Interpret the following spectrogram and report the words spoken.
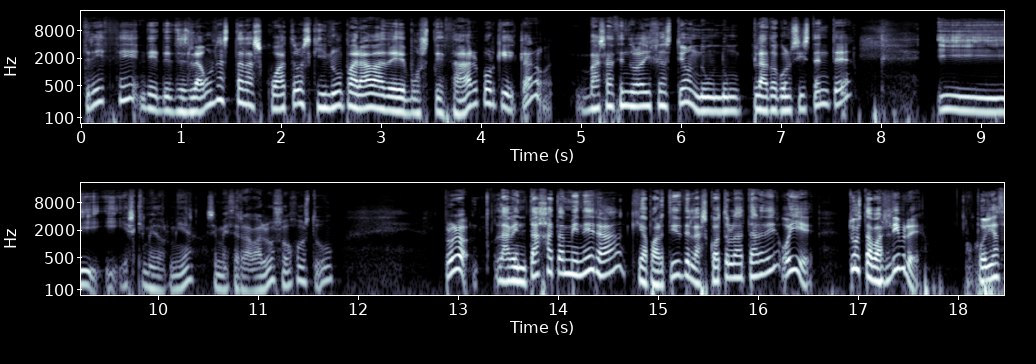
13, de, desde la 1 hasta las 4 es que no paraba de bostezar, porque claro, vas haciendo la digestión de un, plato consistente, y, y es que me dormía, se me cerraban los ojos, tú. Pero la ventaja también era que a partir de las 4 de la tarde, oye, tú estabas libre, podías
